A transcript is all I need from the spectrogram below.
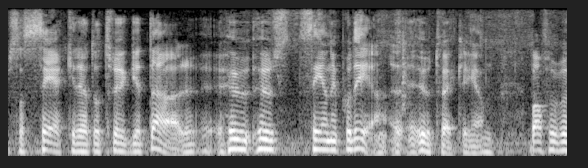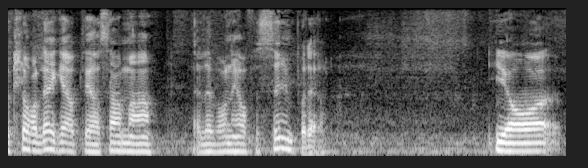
så säkerhet och trygghet där, eh, hur, hur ser ni på det, eh, utvecklingen? Bara för att klarlägga att vi har samma, eller vad ni har för syn på det. Ja, det,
